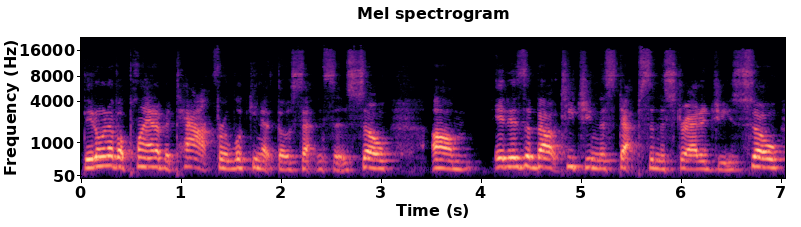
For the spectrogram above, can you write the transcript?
they don't have a plan of attack for looking at those sentences. So um, it is about teaching the steps and the strategies. So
